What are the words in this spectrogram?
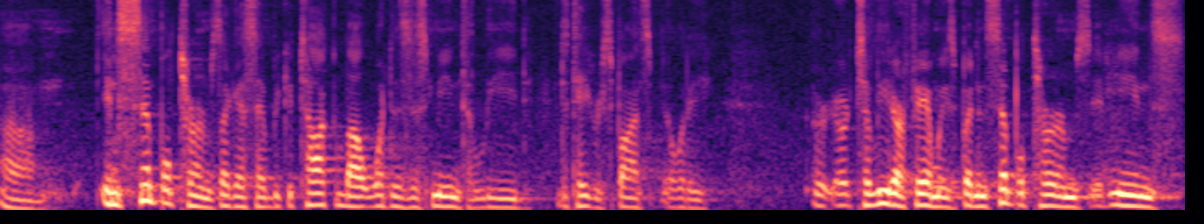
Um, in simple terms, like I said, we could talk about what does this mean to lead, to take responsibility, or, or to lead our families, but in simple terms, it means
